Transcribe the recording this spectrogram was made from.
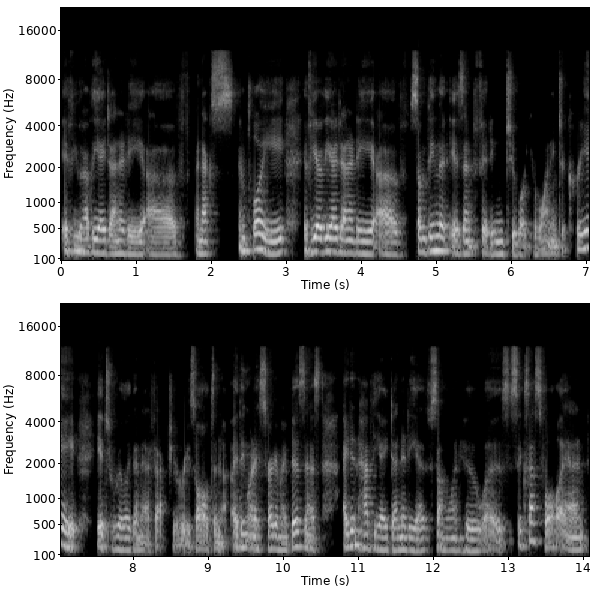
if you have the identity of an ex employee, if you have the identity of something that isn't fitting to what you're wanting to create, it's really going to affect your results. And I think when I started my business, I didn't have the identity of someone who was successful and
